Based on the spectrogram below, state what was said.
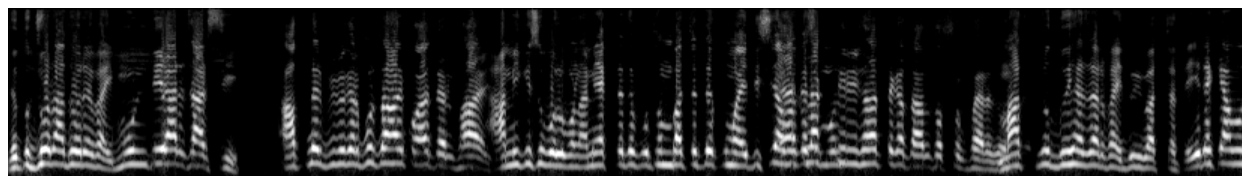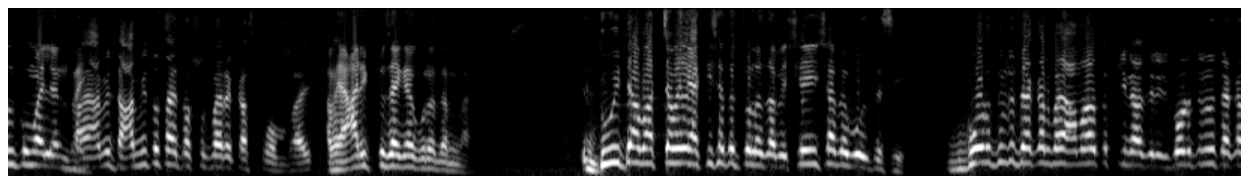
যেহেতু জোড়া ধরে ভাই মুন্ডি আর জার্সি। আপনার বিবেকের উপর যা হয় কয় দেন ভাই। আমি কিছু বলব না আমি একটাতে প্রথম বাচ্চাতে কমাই দিছি আমার কাছে লাখ মনে- তিরিশ হাজার টাকা দাম দর্শক ভাইয়ের মাত্র দুই হাজার ভাই দুই বাচ্চাতে। এটা কেমন কমাইলেন ভাই? ভাই আমি দামি তো চাই দর্শক ভাইয়ের কাজ কম ভাই। ভাই আর একটু জায়গা করে দেন না। দুইটা বাচ্চা ভাই একই সাথে চলে যাবে সেই হিসাবে বলতেছি। গরু দুটো দেখান ভাই আমার তো কিনা জিনিস গরু দুটো দেখান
